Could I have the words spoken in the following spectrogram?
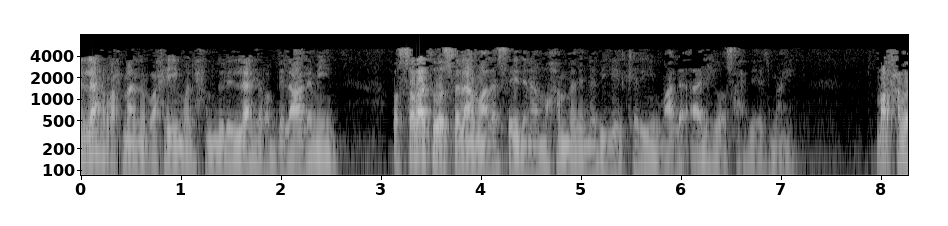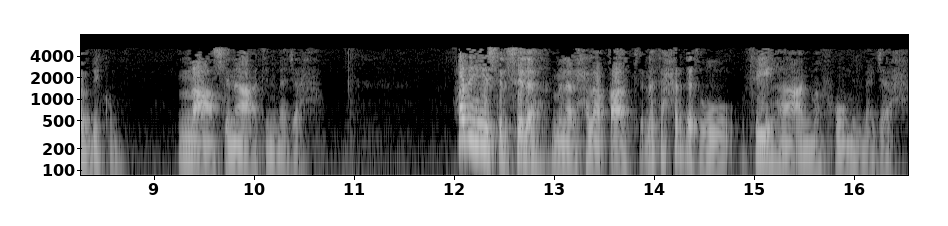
الله الرحمن الرحيم والحمد لله رب العالمين والصلاة والسلام على سيدنا محمد النبي الكريم وعلى آله وصحبه أجمعين. مرحبا بكم مع صناعة النجاح. هذه سلسلة من الحلقات نتحدث فيها عن مفهوم النجاح.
